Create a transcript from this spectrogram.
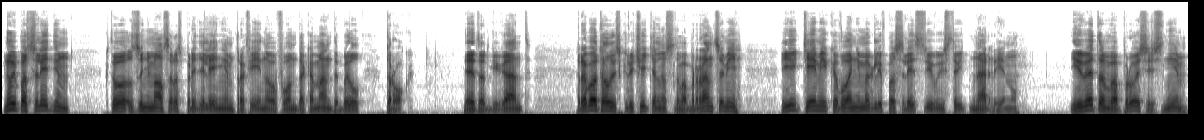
Ну и последним, кто занимался распределением трофейного фонда команды, был Трок. Этот гигант работал исключительно с новобранцами и теми, кого они могли впоследствии выставить на арену. И в этом вопросе с ним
